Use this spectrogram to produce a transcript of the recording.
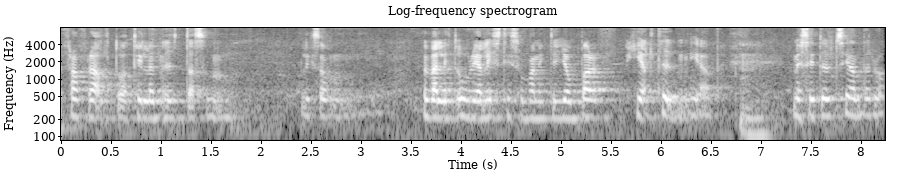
framförallt då till en yta som liksom är väldigt orealistisk om man inte jobbar heltid med, mm. med sitt utseende då.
